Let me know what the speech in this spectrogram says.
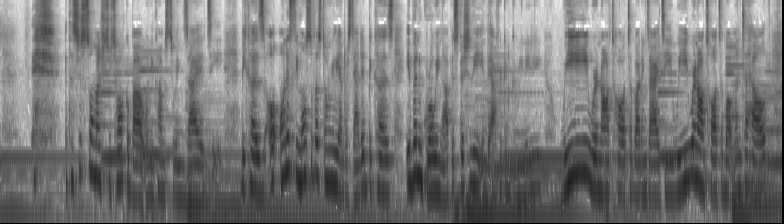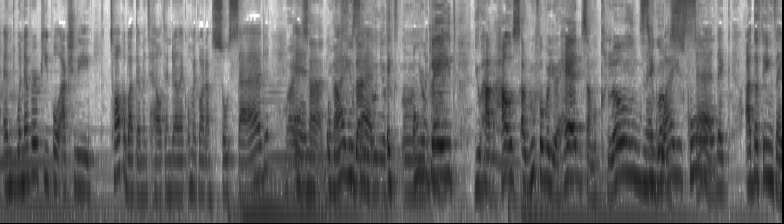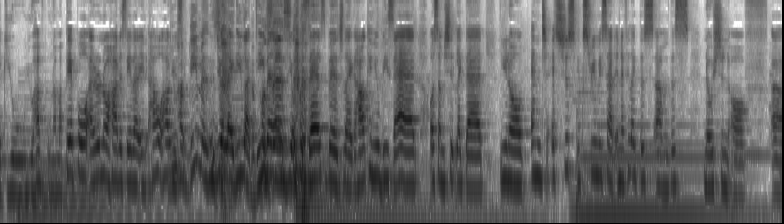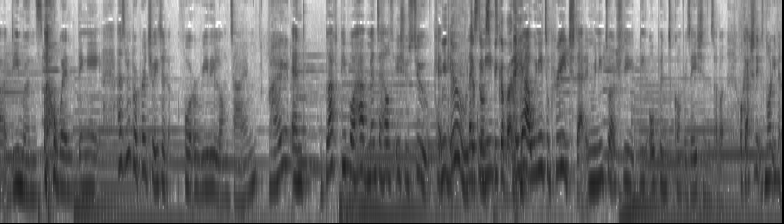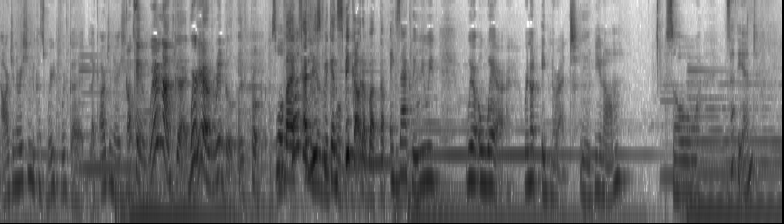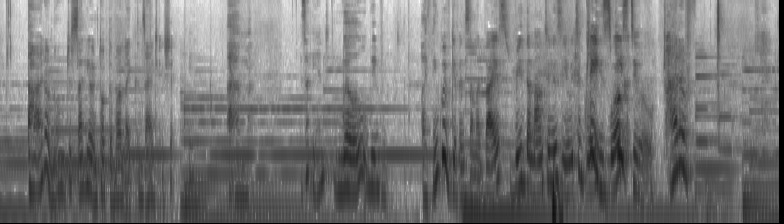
there's just so much to talk about when it comes to anxiety because honestly, most of us don't really understand it because even growing up, especially in the African community, we were not taught about anxiety, we were not taught about mental health. And whenever people actually talk about their mental health and they're like, oh my god, I'm so sad. Why and you sad? You why have are food on, sad? on your Ex- on oh your my God. plate. You have a house, a roof over your head, some clothes. like you go why to are you school. sad like other things like you you have unamapepo i don't know how to say that in how how do You you, have say- demons. you're like you got You're demons possessed. you're possessed bitch like how can you be sad or some shit like that you know and it's just extremely sad and i feel like this um this notion of uh demons when thingy has been perpetuated for a really long time right? and black people have mental health issues too Ca- We ca- do, we just don't speak about it. yeah we need to preach that and we need to actually be open to conversations about okay actually it's not even our generation because we're we're good like our generation is- Okay, we're not good. We're- we are riddled with problems. Well, but at least we can problems. speak out about them. exactly we we we're aware we're not ignorant Mm. you know so is that the end Uh, I don't know. Just sat here and talked about like anxiety and shit. Um, is that the end well, we've. I think we've given some advice. Read The Mountain Is You. It's a great please book. please do Try to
